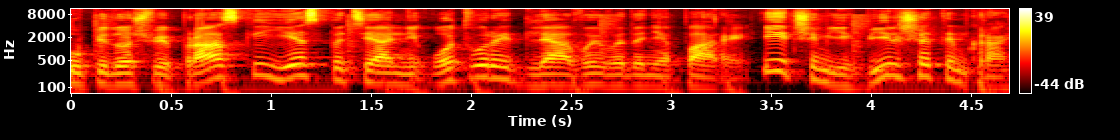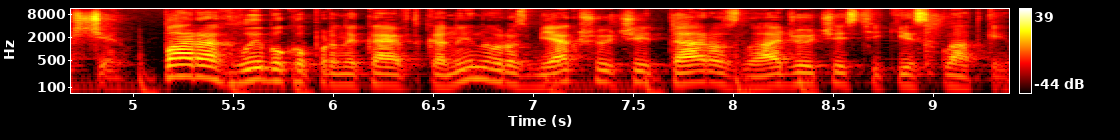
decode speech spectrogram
У підошві праски є спеціальні отвори для виведення пари, і чим їх більше, тим краще. Пара глибоко проникає в тканину, розм'якшуючи та розгладжуючи стійкі складки,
